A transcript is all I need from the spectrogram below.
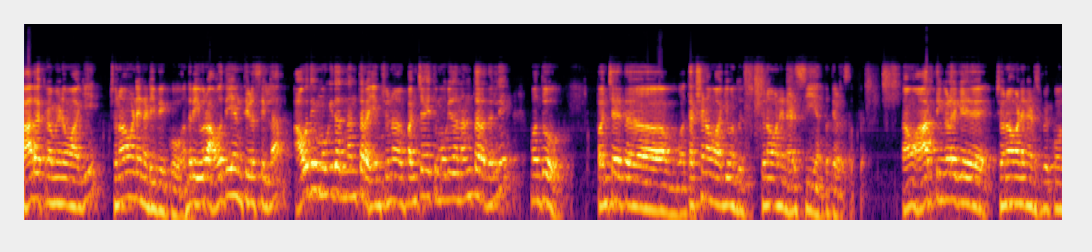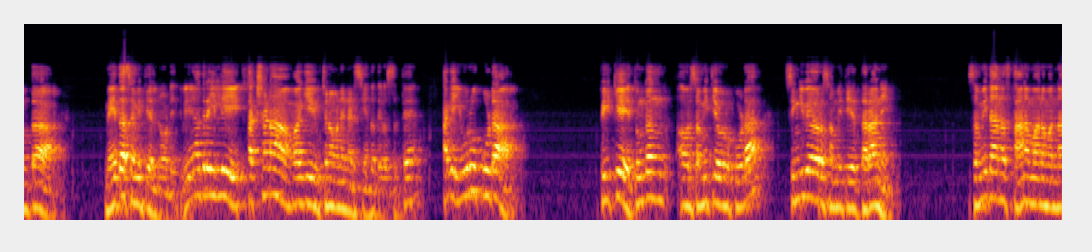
ಕಾಲಕ್ರಮೇಣವಾಗಿ ಚುನಾವಣೆ ನಡಿಬೇಕು. ಅಂದ್ರೆ ಇವರು ಅವಧಿ ಏನು ತಿಳಿಸಿಲ್ಲ. ಅವಧಿ ಮುಗಿದ ನಂತರ ಏನ್ ಚುನಾವ ಪಂಚಾಯತಿ ಮುಗಿದ ನಂತರದಲ್ಲಿ ಒಂದು ಪಂಚಾಯತ್ ತಕ್ಷಣವಾಗಿ ಒಂದು ಚುನಾವಣೆ ನಡೆಸಿ ಅಂತ ತಿಳಿಸುತ್ತೆ. ನಾವು ಆರು ತಿಂಗಳಿಗೆ ಚುನಾವಣೆ ನಡೆಸಬೇಕು ಅಂತ ಮೇಧಾ ಸಮಿತಿಯಲ್ಲಿ ನೋಡಿದ್ವಿ. ಆದ್ರೆ ಇಲ್ಲಿ ತಕ್ಷಣವಾಗಿ ಚುನಾವಣೆ ನಡೆಸಿ ಅಂತ ತಿಳಿಸುತ್ತೆ. ಹಾಗೆ ಇವರು ಕೂಡ ಪಿ ಕೆ ತುಂಗನ್ ಅವರ ಸಮಿತಿಯವರು ಕೂಡ ಸಿಂಘವಿ ಅವರ ಸಮಿತಿಯ ತರಾನೇ ಸಂವಿಧಾನ ಸ್ಥಾನಮಾನವನ್ನ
